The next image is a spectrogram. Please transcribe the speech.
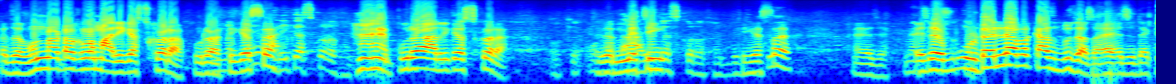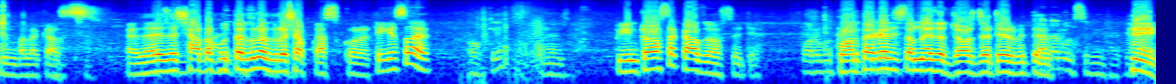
এটা উন্নাটা গুলো মারি কাজ করা পুরা ঠিক আছে? আরি হ্যাঁ হ্যাঁ পুরা আরি কাজ করা। ওকে আরি করা ঠিক আছে? এই যে এই যে উল্টাইলে আবার কাজ বোঝা যায় এই যে দেখেন ভালো কাজ। এই যে- সাদা পুতাগুলো এগুলো সব কাজ করা ঠিক আছে? ওকে। প্রিন্টও আছে কাজও আছে এটা। পর্দা কাজ সামনে যে জর্জেটের ভিতরে। হ্যাঁ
